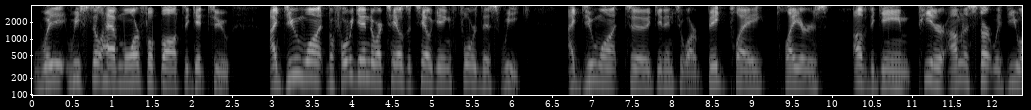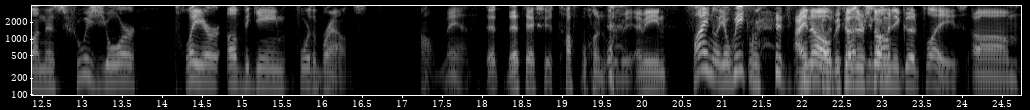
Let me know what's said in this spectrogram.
we we still have more football to get to. I do want before we get into our tales of tailgating for this week, I do want to get into our big play players of the game. Peter, I'm going to start with you on this. Who is your player of the game for the Browns? Oh man, that that's actually a tough one for me. I mean, Finally, a week where it's I know because there's so know? many good plays. Um,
